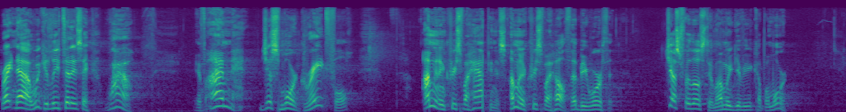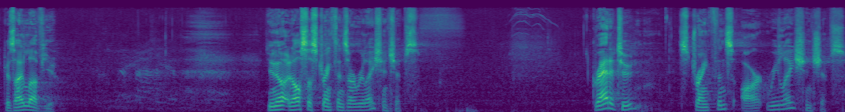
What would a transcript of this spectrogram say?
right now, we could leave today and say, wow, if I'm just more grateful, I'm going to increase my happiness. I'm going to increase my health. That'd be worth it. Just for those two. I'm going to give you a couple more because I love you. You know, it also strengthens our relationships. Gratitude strengthens our relationships.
